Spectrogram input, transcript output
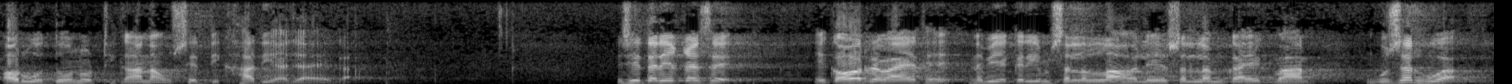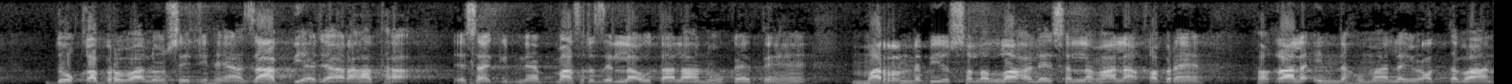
اور وہ دونوں ٹھکانہ اسے دکھا دیا جائے گا۔ اسی طریقے سے ایک اور روایت ہے، نبی کریم صلی اللہ علیہ وسلم کا ایک بار گزر ہوا، دو قبر والوں سے جنہیں عذاب دیا جا رہا تھا۔ جیسا کہ ابن عباس رضی اللہ تعالیٰ عنہ کہتے ہیں، مر نبی صلی اللہ علیہ وسلم علی قبرین۔ فقال انہما لا يعذبان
